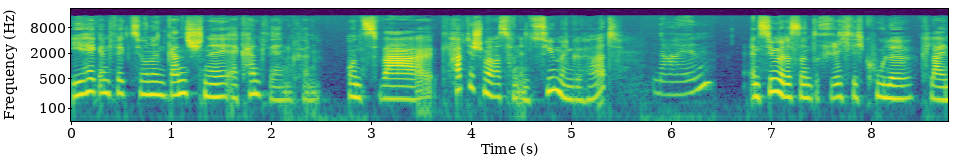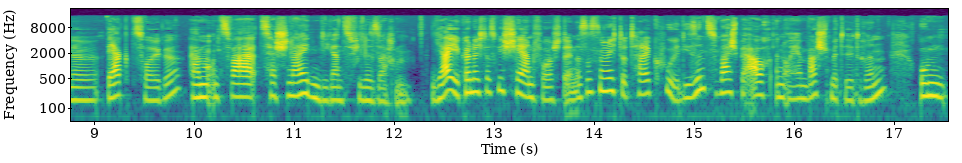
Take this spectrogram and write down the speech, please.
EHEC-Infektionen ganz schnell erkannt werden können. Und zwar, habt ihr schon mal was von Enzymen gehört? Nein. Enzyme, das sind richtig coole kleine Werkzeuge. Ähm, und zwar zerschneiden die ganz viele Sachen. Ja, ihr könnt euch das wie Scheren vorstellen. Das ist nämlich total cool. Die sind zum Beispiel auch in eurem Waschmittel drin, um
